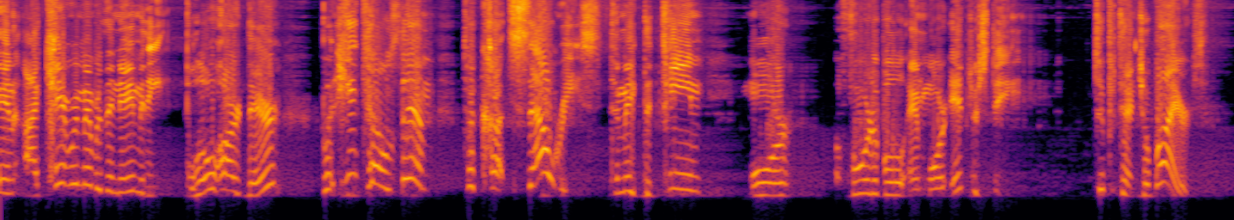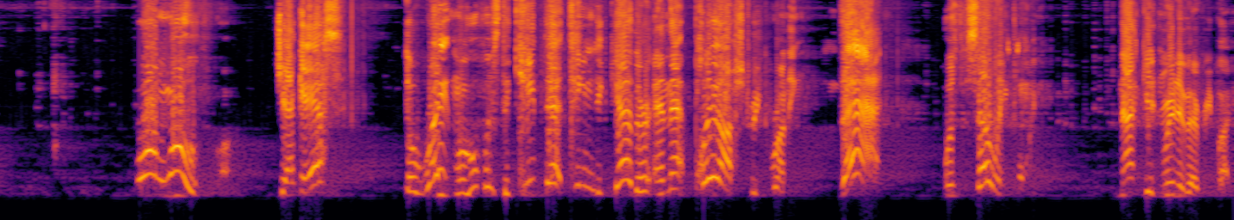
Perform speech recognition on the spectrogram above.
and I can't remember the name of the blowhard there, but he tells them to cut salaries to make the team more affordable and more interesting to potential buyers. Wrong move, jackass. The right move was to keep that team together and that playoff streak running. That was the selling point, not getting rid of everybody.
